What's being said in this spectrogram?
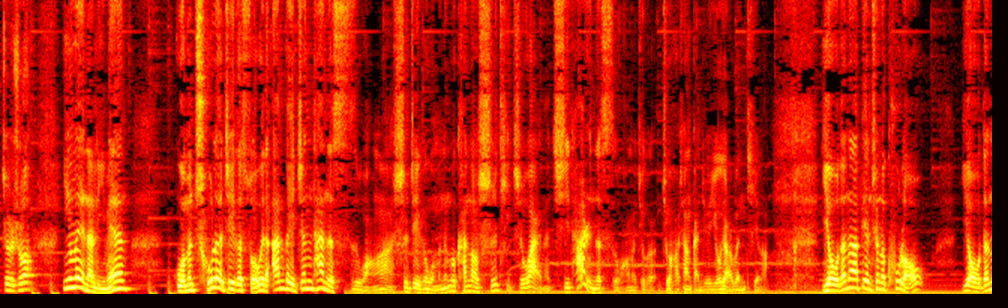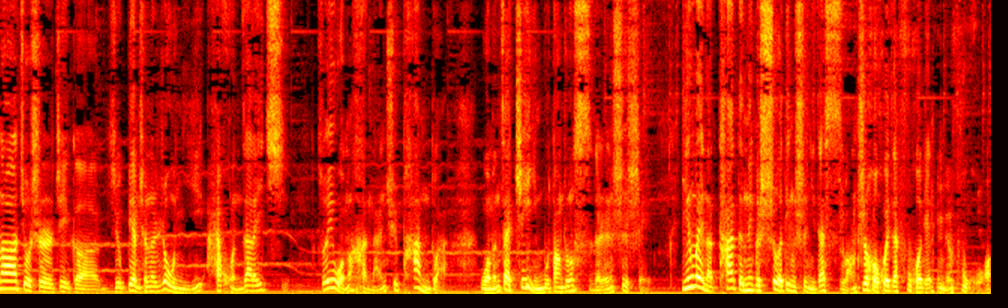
就是说，因为呢，里面我们除了这个所谓的安倍侦探的死亡啊，是这个我们能够看到尸体之外呢，其他人的死亡呢，就就好像感觉有点问题了，有的呢变成了骷髅，有的呢就是这个就变成了肉泥，还混在了一起，所以我们很难去判断我们在这一幕当中死的人是谁。因为呢，它的那个设定是你在死亡之后会在复活点里面复活，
